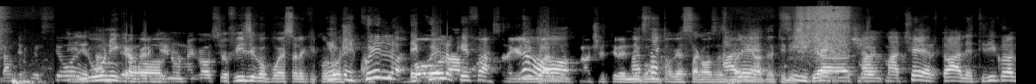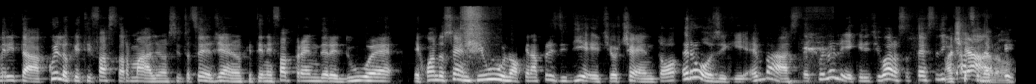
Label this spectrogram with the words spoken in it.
tante questioni. È l'unica tante perché in un negozio fisico può essere che conosci E- e quello- è quello che fa- che No, li guardi in faccia e ti rendi ma conto sai- che sta cosa è Ale, sbagliata e ti sì, dispiace. certo, ma, ma certo, Ale, ti dico la verità: quello che ti fa star male in una situazione del genere, che te ne fa prendere due, e quando senti uno che ne ha presi 10 o 100, rosichi e basta. È quello lì che dici: Guarda, sto testa di Ma cazzo, ne ha, pre-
